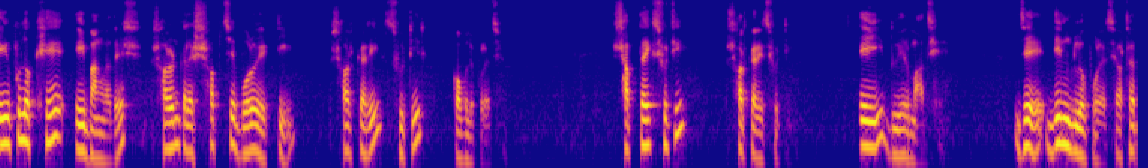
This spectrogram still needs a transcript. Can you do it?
এই উপলক্ষে এই বাংলাদেশ স্মরণকালের সবচেয়ে বড় একটি সরকারি ছুটির কবলে পড়েছে। সাপ্তাহিক ছুটি, সরকারি ছুটি। এই দুইয়ের মাঝে যে দিনগুলো পড়েছে, অর্থাৎ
